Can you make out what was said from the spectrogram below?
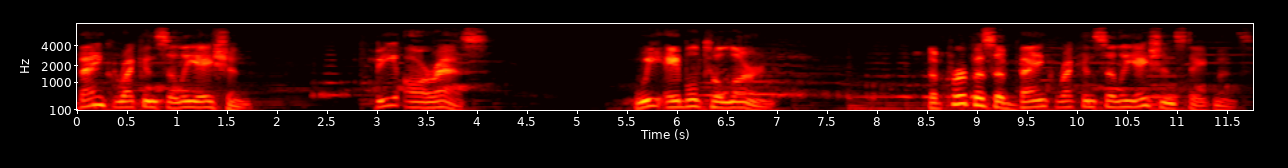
Bank reconciliation. BRS. We able to learn. The purpose of bank reconciliation statements.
